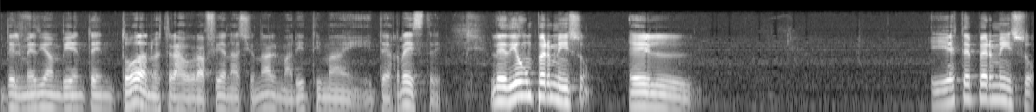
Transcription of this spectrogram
del medio ambiente en toda nuestra geografía nacional, marítima y terrestre. Le dio un permiso, el, y este permiso,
